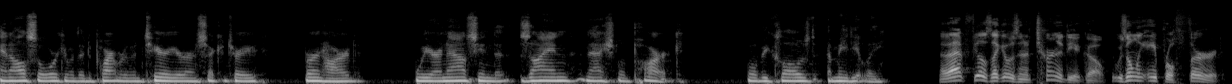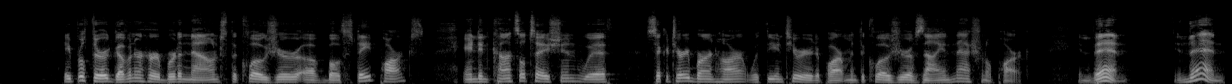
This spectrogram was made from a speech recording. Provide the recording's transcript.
and also working with the Department of Interior and Secretary Bernhardt, we are announcing that Zion National Park will be closed immediately. Now, that feels like it was an eternity ago. It was only April 3rd. April 3rd, Governor Herbert announced the closure of both state parks and, in consultation with Secretary Bernhardt with the Interior Department the closure of Zion National Park. And then, and then,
